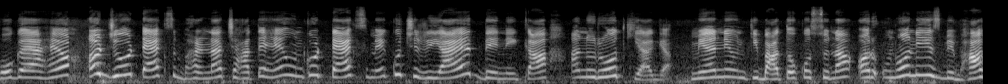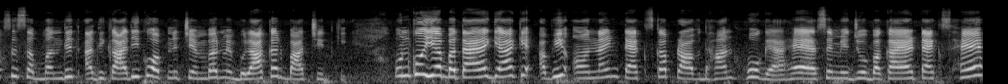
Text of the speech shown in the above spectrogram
हो गया है और जो टैक्स भरना चाहते हैं, उनको टैक्स में कुछ रियायत देने का अनुरोध किया गया। मेयर ने उनकी बातों को सुना और उन्होंने इस विभाग से संबंधित अधिकारी को अपने चैम्बर में बुलाकर बातचीत की। उनको यह बताया गया कि अभी ऑनलाइन टैक्स का प्रावधान हो गया है। ऐसे में जो बकाया टैक्स है,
